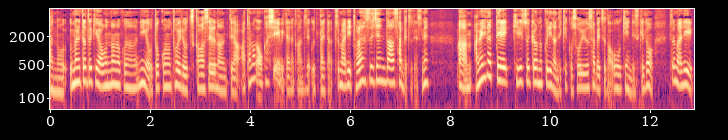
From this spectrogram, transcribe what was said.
あの、生まれた時は女の子なのに男のトイレを使わせるなんて頭がおかしいみたいな感じで訴えた。つまりトランスジェンダー差別ですね。まあ、アメリカってキリスト教の国なんで結構そういう差別が大きいんですけど、つまり、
